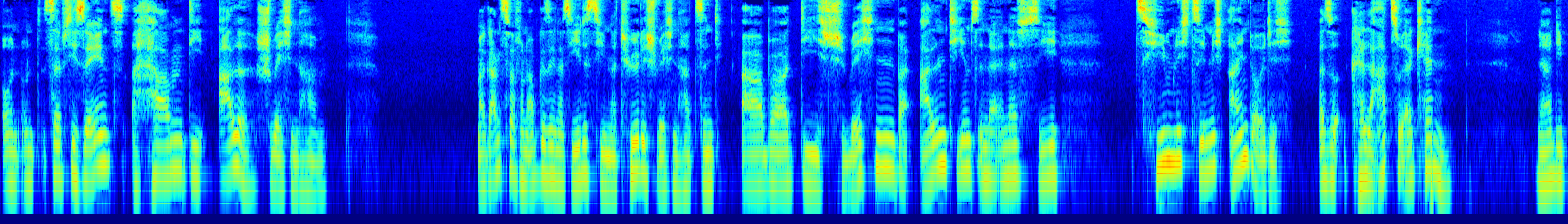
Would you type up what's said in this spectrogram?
und, und selbst die Saints haben, die alle Schwächen haben. Mal ganz davon abgesehen, dass jedes Team natürlich Schwächen hat, sind aber die Schwächen bei allen Teams in der NFC ziemlich, ziemlich eindeutig. Also klar zu erkennen. Ja, die,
